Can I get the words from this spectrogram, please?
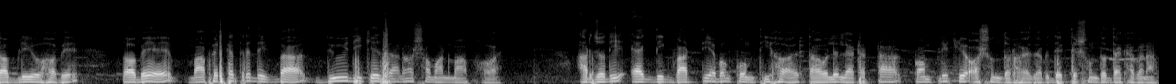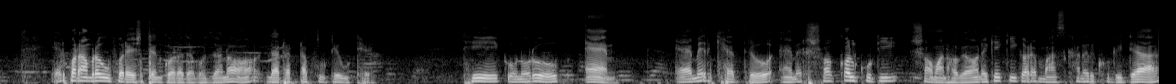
ডব্লিউ হবে। তবে মাপের ক্ষেত্রে দেখবা দুই দিকে যেন সমান মাপ হয়। আর যদি একদিক বাড়তি এবং কমতি হয়, তাহলে লেটারটা কমপ্লিটলি অসুন্দর হয়ে যাবে, দেখতে সুন্দর দেখাবে না। এরপর আমরা উপরে এক্সটেন্ড করে দেবো, যেন লেটারটা ফুটে উঠে। ঠিক অনুরূপ এম এম এর ক্ষেত্রেও এম এর সকল খুঁটি সমান হবে। অনেকে কি করে? মাঝখানের খুঁটিটা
